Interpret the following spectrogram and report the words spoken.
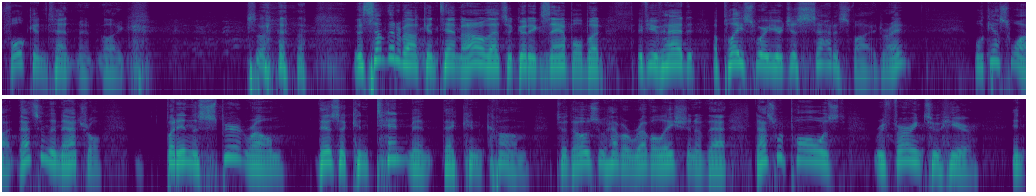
full contentment, like. So there's something about contentment. I don't know if that's a good example, but if you've had a place where you're just satisfied, right? Well, guess what? That's in the natural. But in the spirit realm, there's a contentment that can come to those who have a revelation of that. That's what Paul was referring to here in,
